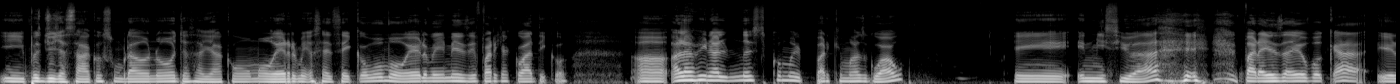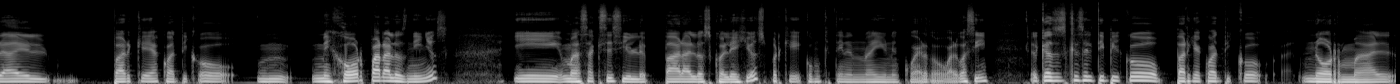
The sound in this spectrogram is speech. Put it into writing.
Y pues yo ya estaba acostumbrado, ¿no? Ya sabía cómo moverme, o sea, sé cómo moverme en ese parque acuático. Ah, a la final no es como el parque más guau. Eh, en mi ciudad, para esa época, era el parque acuático mejor para los niños y más accesible para los colegios, porque como que tienen ahí un acuerdo o algo así. El caso es que es el típico parque acuático normal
